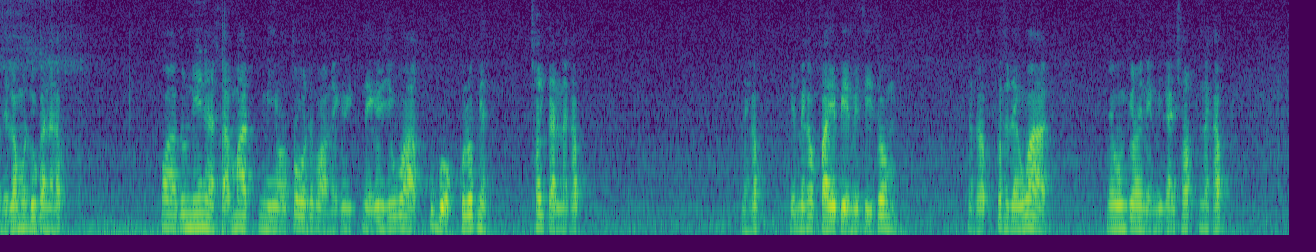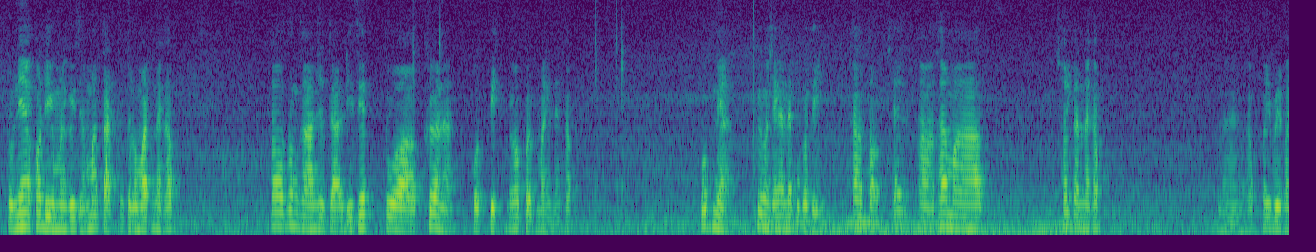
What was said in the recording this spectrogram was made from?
เดี๋ยวเรามาดูกันนะครับ ว่าตรงนี้เนี่ยสามารถมีออโต้หรือเปล่าในในกรณีที่ว่าคู่บวกคู่ลบเนี่ย ช็อตกันนะครับ นะครับ เห็นไหมครับไฟเปลี่ยนเป็นสีส้มนะครับ ก็แสดงว่าในวงจรเนี่ยมีการช็อตนะครับ ตัวนี้ข้อดีมันคือสามารถตัดอัตโนมัตินะครับ ถ้าเราต้องการจะจะรีเซ็ตตัวเครื่องนะกดปิดแล้วก็เปิดใหม่นะครับปุ๊บเนี่ยเครื่องใช้งานได้ปกติ ถ้าต่อใช้ถ้ามาช็อตกันนะครับนะครับก็จะเป็นไฟ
